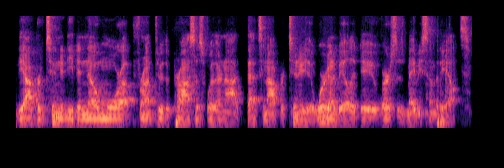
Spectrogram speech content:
the opportunity to know more up front through the process whether or not that's an opportunity that we're going to be able to do versus maybe somebody else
